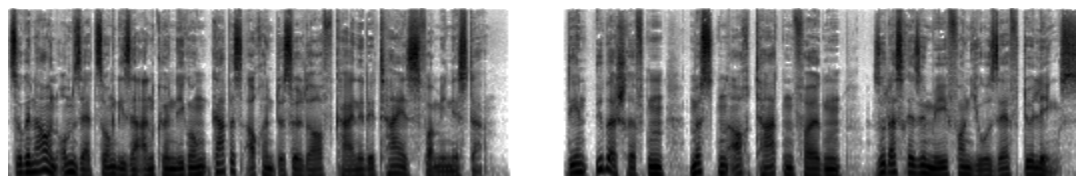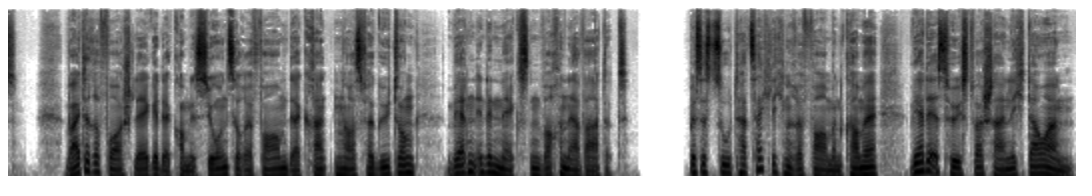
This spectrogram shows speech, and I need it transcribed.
Zur genauen Umsetzung dieser Ankündigung gab es auch in Düsseldorf keine Details vom Minister. Den Überschriften müssten auch Taten folgen, so das Resümee von Josef Düllings. Weitere Vorschläge der Kommission zur Reform der Krankenhausvergütung werden in den nächsten Wochen erwartet. Bis es zu tatsächlichen Reformen komme, werde es höchstwahrscheinlich dauern,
